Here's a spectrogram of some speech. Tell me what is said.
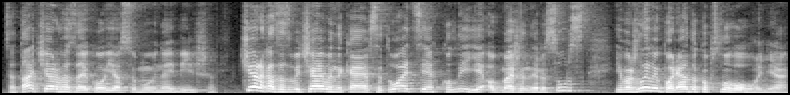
Це та черга, за якою я сумую найбільше. Черга зазвичай виникає в ситуаціях, коли є обмежений ресурс і важливий порядок обслуговування.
